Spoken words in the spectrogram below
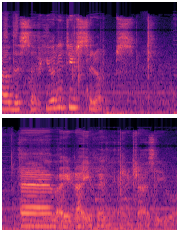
All this stuff. You wanna do sit-ups. Um, I'm not even energized anymore.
